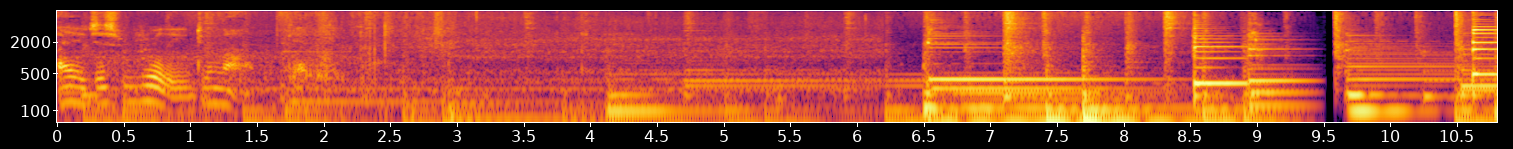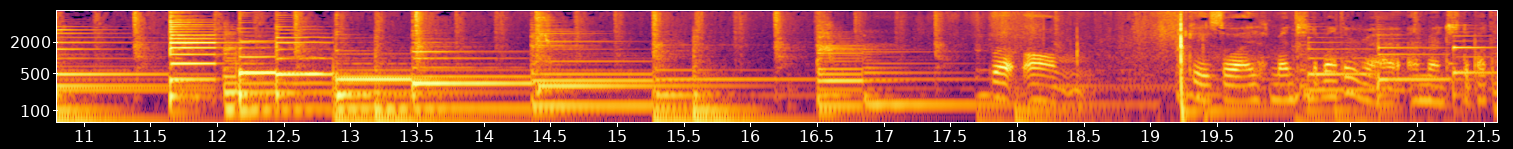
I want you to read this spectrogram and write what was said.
I just really do not get it. Mentioned about the rat, I mentioned about the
